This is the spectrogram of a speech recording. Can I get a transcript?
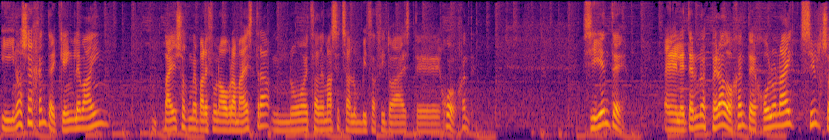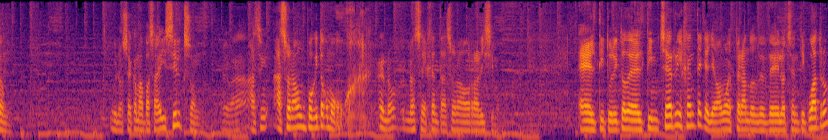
Y no sé, gente, Kane Levine, Bioshock me parece una obra maestra. No está de más echarle un vistacito a este juego, gente. Siguiente, el eterno esperado, gente, Hollow Knight Silkson. Uy, no sé qué me ha pasado ahí, Silkson. Ha, sonado un poquito como. No, no sé, gente, ha sonado rarísimo. El titulito del Team Cherry, gente, que llevamos esperando desde el 84.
